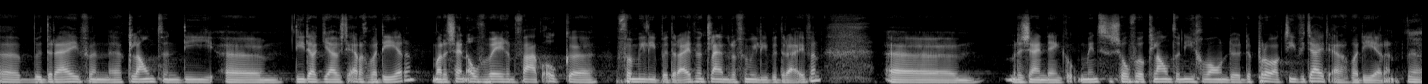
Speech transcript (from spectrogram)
uh, bedrijven, uh, klanten die, ehm, die dat juist erg waarderen. Maar er zijn overwegend vaak ook familiebedrijven, kleinere familiebedrijven. Ehm, maar er zijn denk ik ook minstens zoveel klanten die gewoon de, de proactiviteit erg waarderen. Ja.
